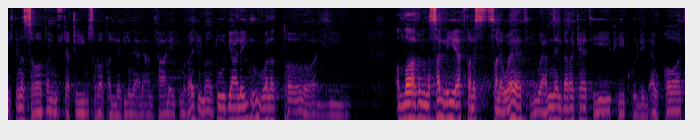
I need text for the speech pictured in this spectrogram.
اهتنا الصراط المستقيم. صراط الذين أنعمت عليهم غير المغضوب عليهم ولا الضالين. اللهم صل أفضل الصلوات وأمن البركات في كل الأوقات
